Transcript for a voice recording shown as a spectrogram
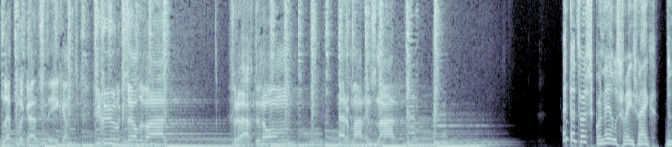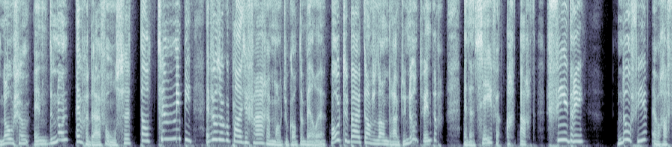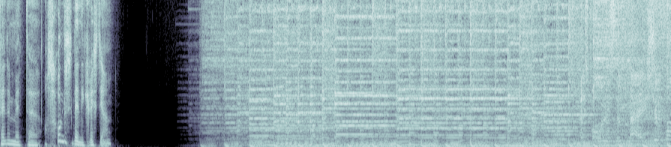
Letterlijk uitstekend, figuurlijk zelden waar. Vraag de non er maar eens naar. En dat was Cornelis Vreeswijk, de Nozem en de Non hebben gedaan voor onze tante Mippie. En wilt ook een plaatje vragen, mag ook altijd bellen. Woont buiten Amsterdam, draait u 020 en dan 788 4304. En we gaan verder met, eh, als goed is, Christian. you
